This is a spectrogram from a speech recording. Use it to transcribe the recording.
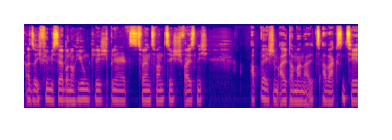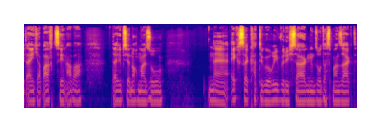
Also ich fühle mich selber noch jugendlich. Ich bin ja jetzt 22. Ich weiß nicht, ab welchem Alter man als erwachsen zählt. Eigentlich ab 18, aber da gibt es ja nochmal so eine extra Kategorie, würde ich sagen, so dass man sagt,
